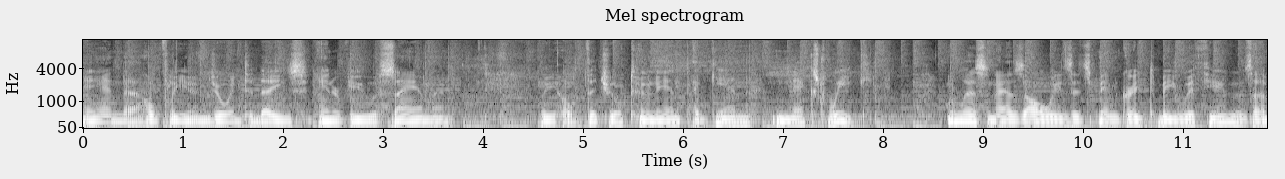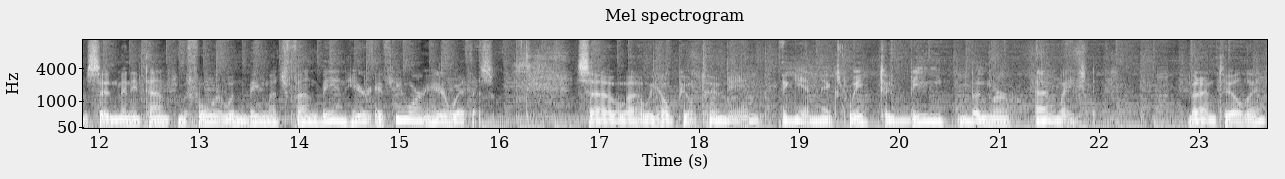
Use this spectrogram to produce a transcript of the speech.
And uh, hopefully, you enjoyed today's interview with Sam, and we hope that you'll tune in again next week. Listen, as always, it's been great to be with you. As I've said many times before, it wouldn't be much fun being here if you weren't here with us. So uh, we hope you'll tune in again next week to Be Boomer Unleashed. But until then,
